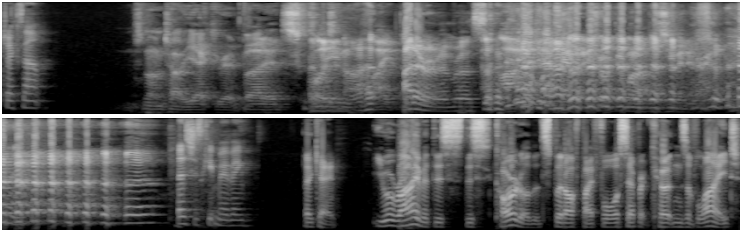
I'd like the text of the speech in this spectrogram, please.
Checks out. It's not entirely accurate, but it's I, close mean, enough. I, I don't remember. So. I can't interrupt one of the. Let's just keep moving. Okay. You arrive at this this corridor that's split off by four separate curtains of light.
